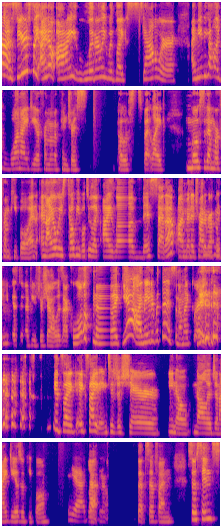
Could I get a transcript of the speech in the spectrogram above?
yeah, seriously. I know. I literally would like scour. I maybe got like one idea from a Pinterest post, but like most of them were from people. And and I always tell people too, like, I love this setup. I'm gonna try to Mhm. replicate this in a future show. Is that cool? And they're like, yeah, I made it with this. And I'm like, great. it's like exciting to just share, you know, knowledge and ideas with people. yeah Yeah. definitely That's so fun. So since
